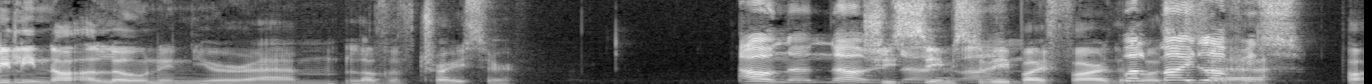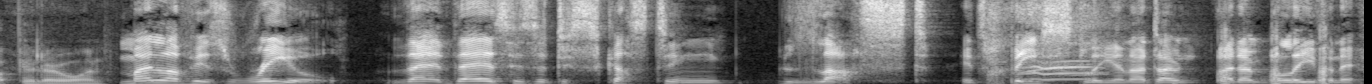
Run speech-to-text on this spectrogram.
really not alone in your um, love of Tracer. Oh no, no. She no, seems to be I'm- by far the Well, most my love uh, is- popular one. my love is real. Their, theirs is a disgusting lust. It's beastly, and I don't I don't believe in it.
